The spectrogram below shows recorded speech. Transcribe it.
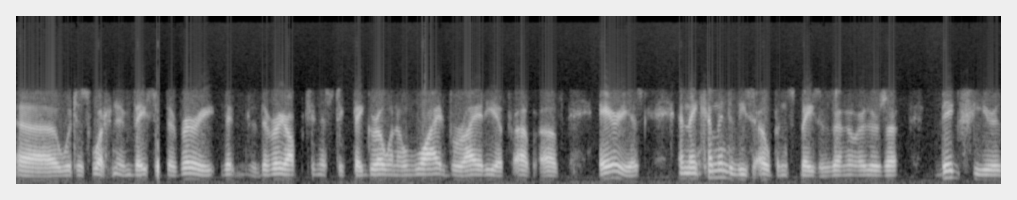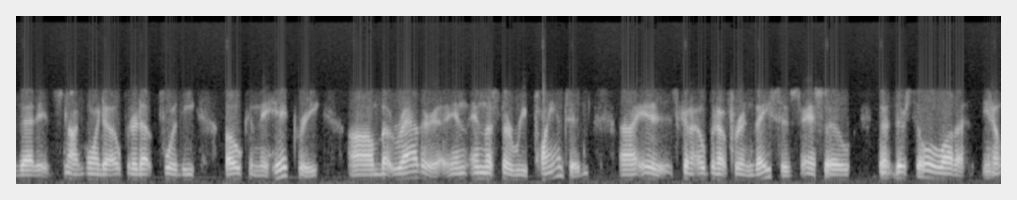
uh, which is what an invasive. They're very they're very opportunistic. They grow in a wide variety of, of, of areas, and they come into these open spaces. Know there's a big fear that it's not going to open it up for the oak and the hickory, um, but rather, in, unless they're replanted, uh, it's going to open up for invasives. And so there's still a lot of, you know,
